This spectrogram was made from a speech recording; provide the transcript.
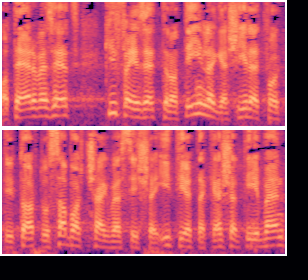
A tervezet kifejezetten a tényleges életfogytig tartó szabadságvesztésre ítéltek esetében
